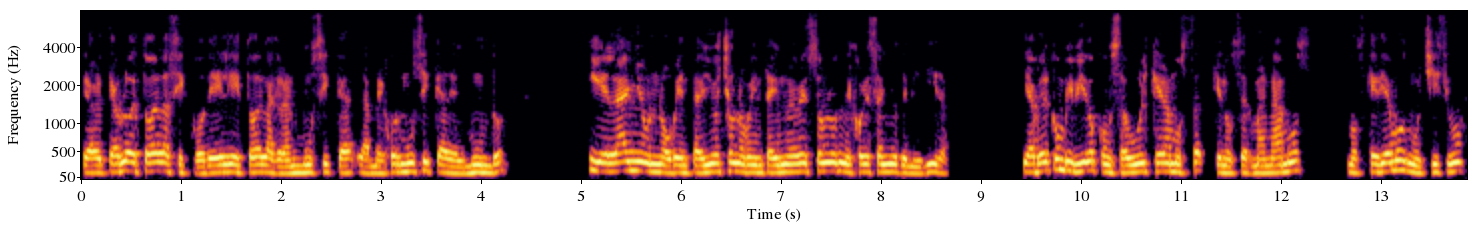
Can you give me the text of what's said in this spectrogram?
te, hablo de toda la psicodelia y toda la gran música, la mejor música del mundo, y el año 98, 99 son los mejores años de mi vida. Y haber convivido con Saúl, que, éramos, que nos hermanamos, nos queríamos muchísimo.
